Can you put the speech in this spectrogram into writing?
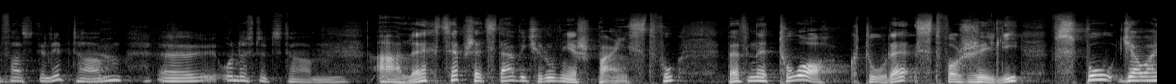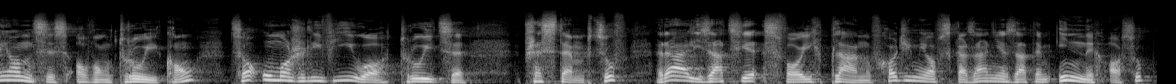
fast gelebt haben, äh, unterstützt haben. Ale chcę przedstawić również Państwu pewne tło, które stworzyli współdziałający z ową trójką, co umożliwiło trójce przestępców realizację swoich planów. Chodzi mi o wskazanie zatem innych osób,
